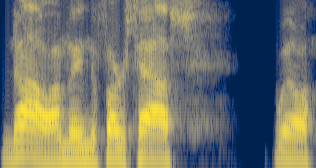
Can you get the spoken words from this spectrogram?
No, I mean the first house. Well,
